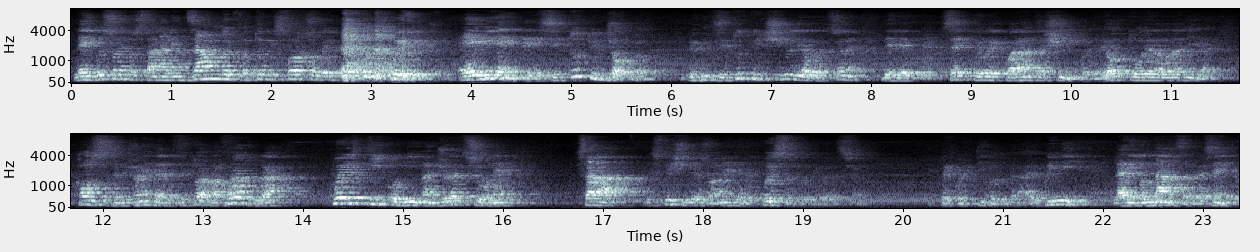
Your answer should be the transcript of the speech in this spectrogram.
Lei in questo momento sta analizzando il fattore di sforzo per quello. È evidente che se tutto il job, quindi se tutto il ciclo di lavorazione delle 7 ore e 45, delle 8 ore lavorative, consta semplicemente nell'effettuare la foratura, quel tipo di maggiorazione sarà specifica solamente per questo tipo di per quel tipo di operaio. Quindi la ridondanza, per esempio,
